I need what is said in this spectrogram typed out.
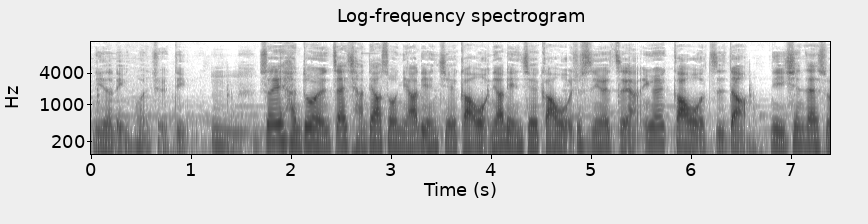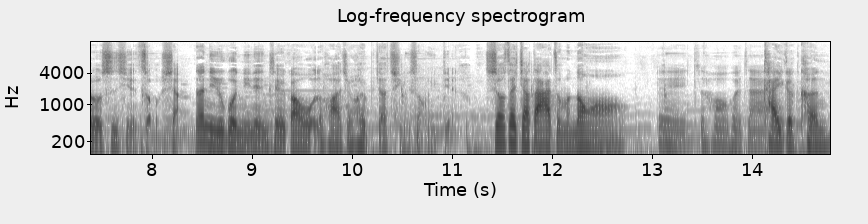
你的灵魂决定。嗯，所以很多人在强调说你要连接高我，你要连接高我，就是因为这样，因为高我知道你现在所有事情的走向。那你如果你连接高我的话，就会比较轻松一点。之后再教大家怎么弄哦。对，之后会再开一个坑，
